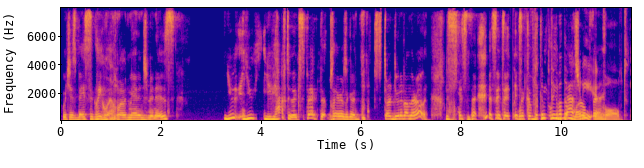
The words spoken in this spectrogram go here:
which is basically what load management is you you you have to expect that players are going to start doing it on their own. It's it's it's, it's, a, it's a completely think about the money thing. involved.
